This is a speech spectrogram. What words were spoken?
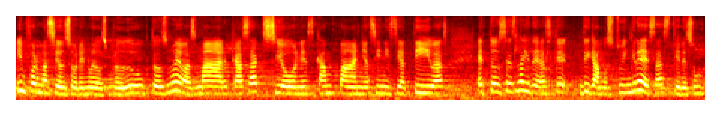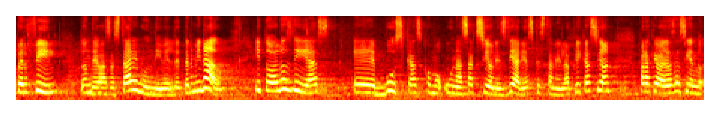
información sobre nuevos productos, nuevas marcas, acciones, campañas, iniciativas, entonces la idea es que, digamos, tú ingresas, tienes un perfil donde vas a estar en un nivel determinado y todos los días eh, buscas como unas acciones diarias que están en la aplicación para que vayas haciendo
